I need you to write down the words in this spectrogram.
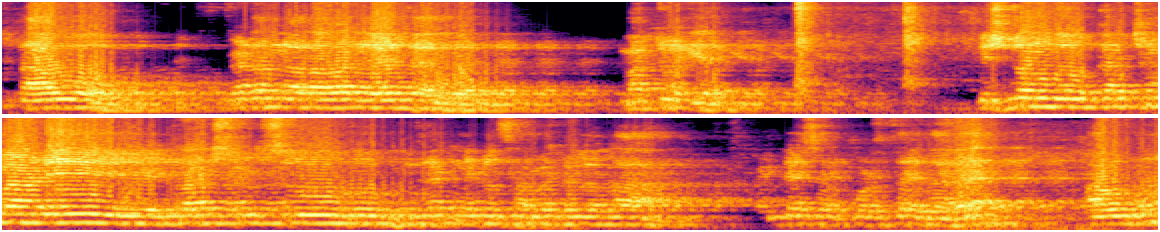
ನಾವು ಮೇಡಮ್ ಅವಾಗ ಹೇಳ್ತಾ ಇದ್ದಾರೆ ಮಕ್ಕಳಿಗೆ ಇಷ್ಟೊಂದು ಖರ್ಚು ಮಾಡಿ ಶೂಟ್ಸ್ ಸಮಯದಲ್ಲೆಲ್ಲ ಸಮಯಗಳೆಲ್ಲ ವೆಂಕಟೇಶ್ ಕೊಡ್ತಾ ಇದ್ದಾರೆ. ಆ ಋಣ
